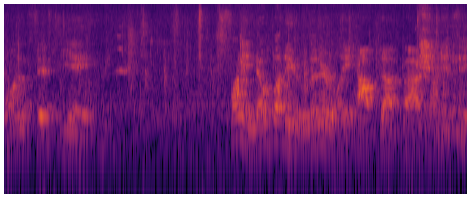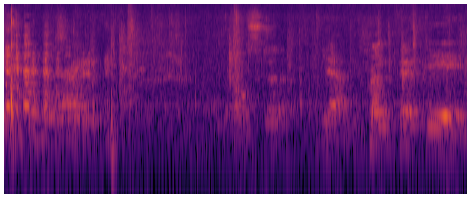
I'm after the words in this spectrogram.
158. It's funny, nobody literally hopped up back on your feet. They all stood up. yeah, 158.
